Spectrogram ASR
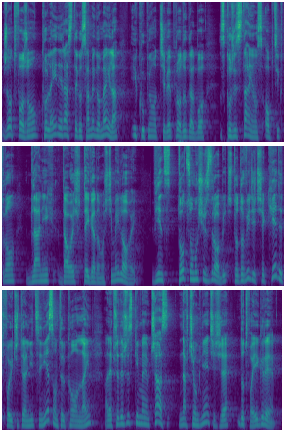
że otworzą kolejny raz tego samego maila i kupią od ciebie produkt albo skorzystają z opcji, którą dla nich dałeś w tej wiadomości mailowej. Więc to, co musisz zrobić, to dowiedzieć się, kiedy Twoi czytelnicy nie są tylko online, ale przede wszystkim mają czas na wciągnięcie się do Twojej gry.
